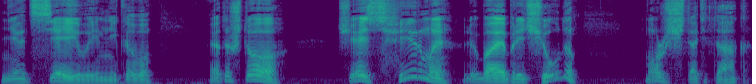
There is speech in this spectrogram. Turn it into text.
не отсеиваем никого. Это что, честь фирмы, любая причуда? Можешь считать и так.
